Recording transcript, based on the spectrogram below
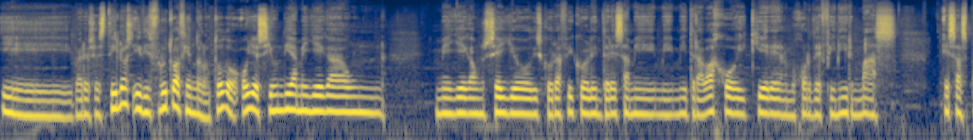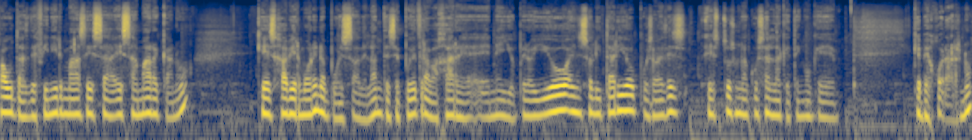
y varios estilos y disfruto haciéndolo todo. Oye, si un día me llega un me llega un sello discográfico, le interesa mi, mi, trabajo y quiere a lo mejor definir más esas pautas, definir más esa, esa marca, ¿no? Que es Javier Moreno, pues adelante, se puede trabajar eh, en ello. Pero yo en solitario, pues a veces esto es una cosa en la que tengo que, que mejorar, ¿no?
